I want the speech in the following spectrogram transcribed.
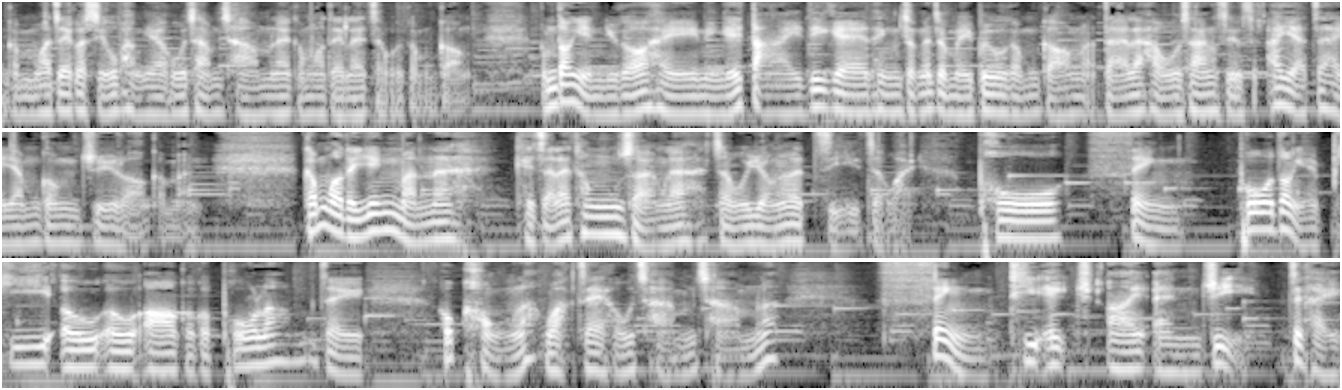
咁，或者個小朋友好慘慘咧，咁我哋咧就會咁講。咁當然，如果係年紀大啲嘅聽眾咧，就未必會咁講啦。但系咧，後生少少，哎呀，真係陰公豬咯咁樣。咁我哋英文咧，其實咧通常咧就會用一個字就係 poor thing。po 當然係 p o o r 嗰個 po 啦，即係好窮啦，或者係好慘慘啦。thing t h i n g 即係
